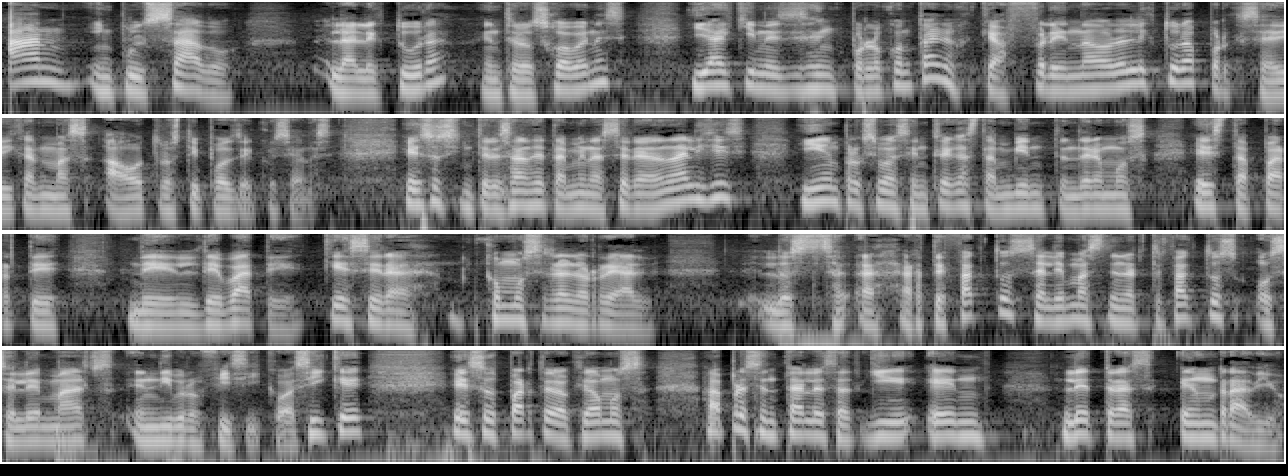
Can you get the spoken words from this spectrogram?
han impulsado la lectura entre los jóvenes y hay quienes dicen por lo contrario, que ha frenado la lectura porque se dedican más a otros tipos de cuestiones. Eso es interesante también hacer el análisis y en próximas entregas también tendremos esta parte del debate. ¿Qué será? ¿Cómo será lo real? Los artefactos, se lee más en artefactos o se lee más en libro físico. Así que eso es parte de lo que vamos a presentarles aquí en Letras en Radio.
